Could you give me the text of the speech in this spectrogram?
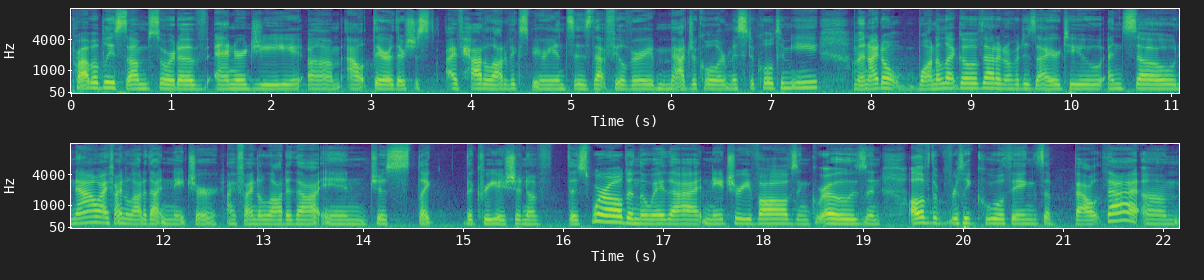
probably some sort of energy um, out there. There's just, I've had a lot of experiences that feel very magical or mystical to me. And I don't want to let go of that. I don't have a desire to. And so now I find a lot of that in nature. I find a lot of that in just like the creation of this world and the way that nature evolves and grows and all of the really cool things about that um,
